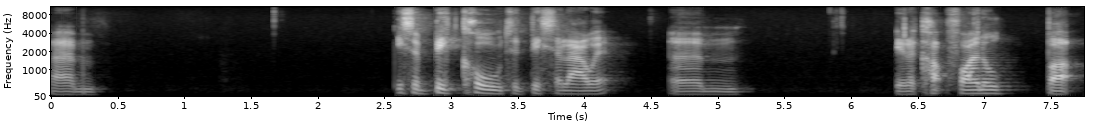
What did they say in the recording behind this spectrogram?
Um, it's a big call to disallow it um, in a cup final, but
